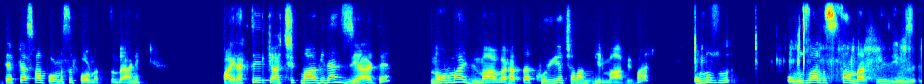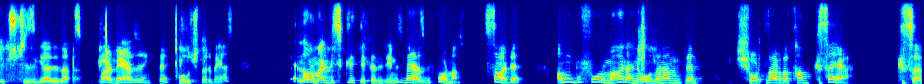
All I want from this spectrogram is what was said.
deplasman forması formatında. Hani bayraktaki açık maviden ziyade normal bir mavi var. Hatta koyuya çalan bir mavi var. Omuz omuzlarda standart bildiğimiz 3 çizgi Adidas var beyaz renkte. Kol uçları beyaz. Normal bisiklet yaka dediğimiz beyaz bir forma. Sade. Ama bu formalar hani o dönemde şortlarda tam kısa ya. Kısa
